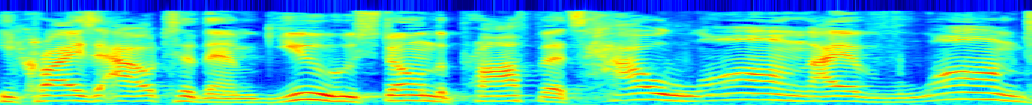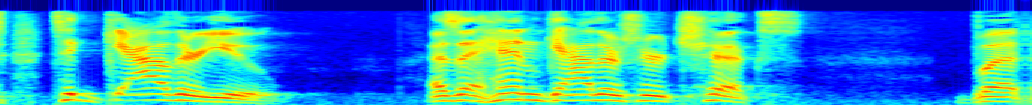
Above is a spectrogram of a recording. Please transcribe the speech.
he cries out to them, You who stoned the prophets, how long I have longed to gather you, as a hen gathers her chicks, but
